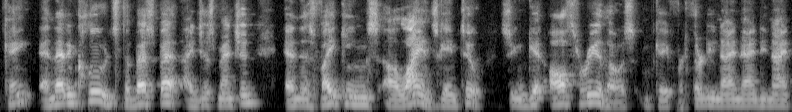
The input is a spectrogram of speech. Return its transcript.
Okay, and that includes the best bet I just mentioned and this Vikings uh, Lions game too. So you can get all three of those. Okay, for $39.99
